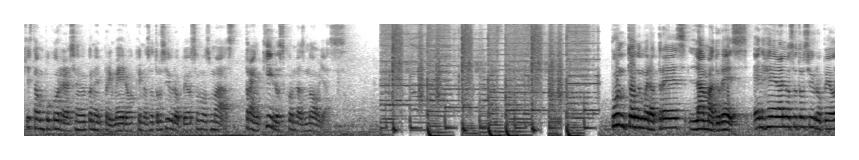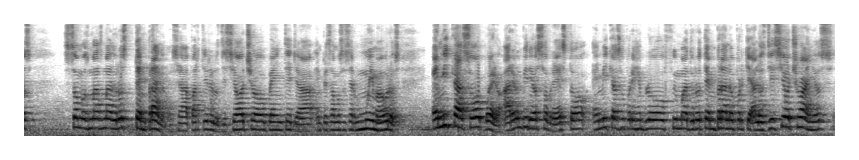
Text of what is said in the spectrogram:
que está un poco relacionado con el primero, que nosotros europeos somos más tranquilos con las novias. Punto número 3, la madurez. En general nosotros europeos somos más maduros temprano, o sea, a partir de los 18 o 20 ya empezamos a ser muy maduros. En mi caso, bueno, haré un video sobre esto. En mi caso, por ejemplo, fui maduro temprano porque a los 18 años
